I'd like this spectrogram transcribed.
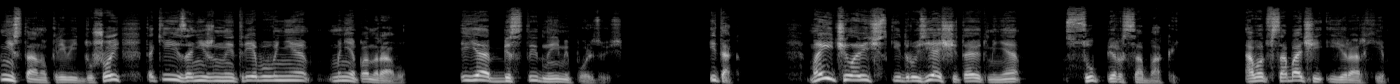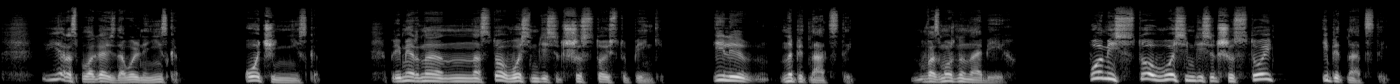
Не стану кривить душой, такие заниженные требования мне по нраву, и я бесстыдно ими пользуюсь. Итак, мои человеческие друзья считают меня суперсобакой. А вот в собачьей иерархии я располагаюсь довольно низко. Очень низко. Примерно на 186 ступеньке. Или на 15. Возможно, на обеих. Помесь 186 и 15.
